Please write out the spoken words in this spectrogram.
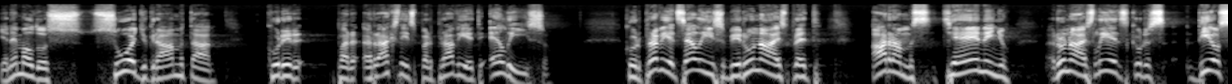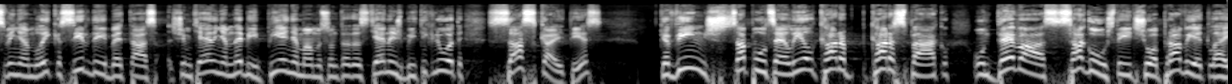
ja nemaldos, soļu grāmatā, kur ir par, rakstīts par pravieti Elīsu, kur pravietis Elīsu bija runājis pret Aramas ķēniņu, runājis lietas, kuras Dievs viņam lika sirdī, bet tās šim ķēniņam nebija pieņemamas, un tas ķēniņš bija tik ļoti saskaities, ka viņš sapulcēja lielu kara, karaspēku un devās sagūstīt šo pravietu, lai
